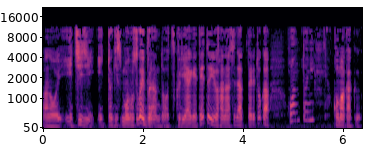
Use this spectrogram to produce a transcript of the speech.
あの、一時、一時、ものすごいブランドを作り上げてという話だったりとか、本当に細かく、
